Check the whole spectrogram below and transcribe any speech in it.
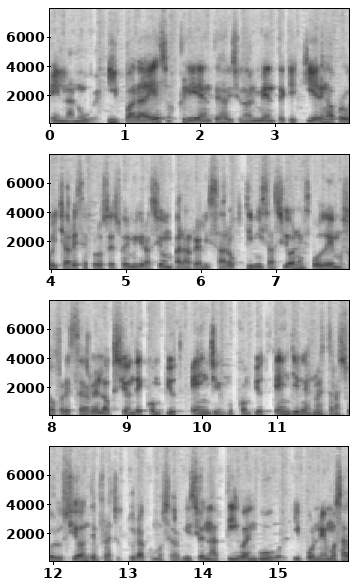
en la nube. Y para esos clientes adicionalmente que quieren aprovechar ese proceso de migración para realizar optimizaciones, podemos ofrecerle la opción de Compute Engine. Compute Engine es nuestra solución de infraestructura como servicio nativa en Google y ponemos a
